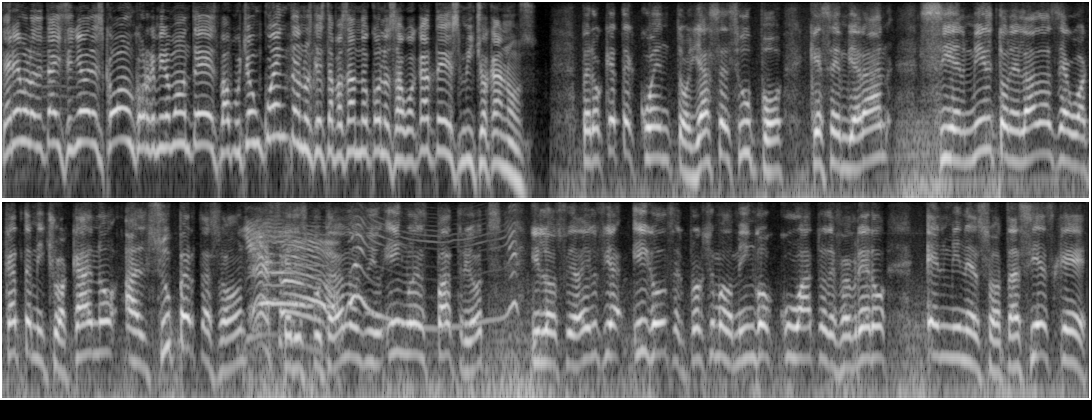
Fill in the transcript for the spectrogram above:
Tenemos los detalles, señores, con Jorge Miramontes. Papuchón, cuéntanos qué está pasando con los aguacates michoacanos. Pero ¿qué te cuento? Ya se supo que se enviarán 100 mil toneladas de aguacate michoacano al Supertazón que disputarán los New England Patriots y los Philadelphia Eagles el próximo domingo 4 de febrero en Minnesota. Así es que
